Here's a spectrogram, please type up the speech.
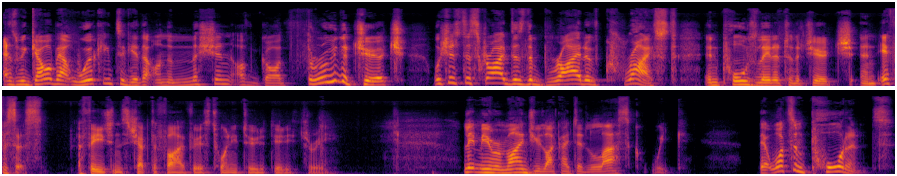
as we go about working together on the mission of God through the church, which is described as the bride of Christ in Paul's letter to the church in Ephesus, Ephesians chapter 5 verse 22 to 33. Let me remind you like I did last week that what's important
